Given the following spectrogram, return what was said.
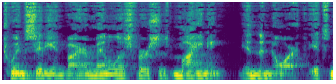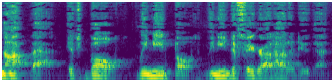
Twin City environmentalists versus mining in the North. It's not that. It's both. We need both. We need to figure out how to do that.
